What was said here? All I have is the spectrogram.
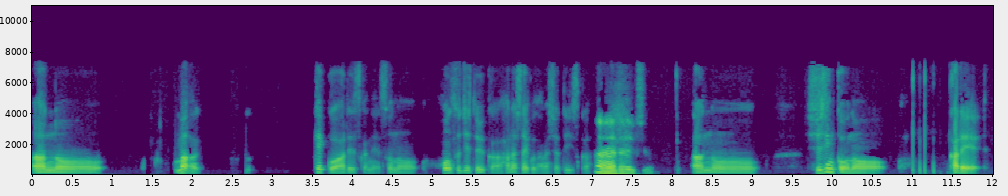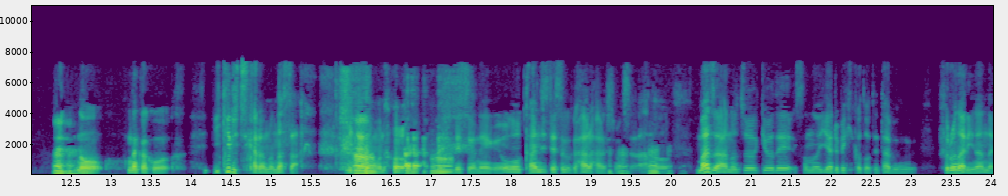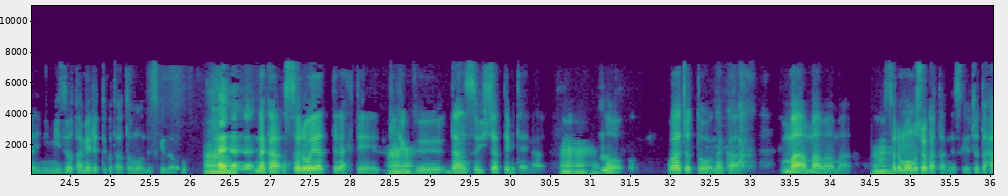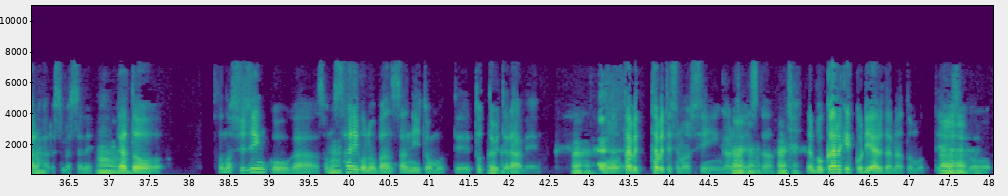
あのーまあ、結構あれですかね、その、本筋というか、話したいこと話しちゃっていいですか？あはい、大丈夫ですよ。あのー主人公の彼。の、なんかこう、生きる力のなさ、みたいなものうんですよね、を感じてすごくハラハラしました。あはいの、まずあの状況で、そのやるべきことって多分、風呂なりなんなりに水を溜めるってことだと思うんですけど、はいはいはい。なんか、それをやってなくて、結局、断水しちゃってみたいな。のは、ちょっとなんか、まあまあまあまあ、うん。それも面白かったんですけど、ちょっとハラハラしましたね。うん。であと、その主人公が、そのうん。最後の晩餐にいいと思って取っておいたラーメン。はいはいもう食べ食べてしまうシーンがあるじゃないですか。僕あれ結構リアルだなと思って、その、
